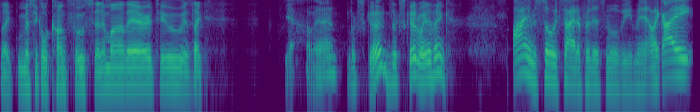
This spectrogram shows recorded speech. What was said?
like mystical kung fu cinema there too it's like yeah man looks good looks good what do you think I am so excited for this movie, man. Like I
